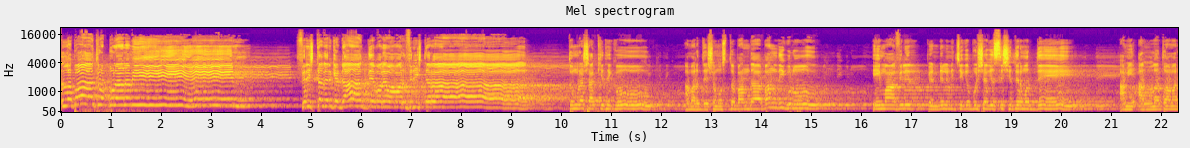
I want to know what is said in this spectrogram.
আল্লাহ পাক রব্বুল আলামিন ফিরিস্তাদেরকে ডাক দিয়ে বলে আমার ফিরিস্তারা তোমরা সাক্ষী থেকো। আমার যে সমস্ত বান্দা বান্দিগুলো, এই মাহফিলের প্যান্ডেলের নিচে বসে গেছে শীতের মধ্যে, আমি আল্লাহ তো আমার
